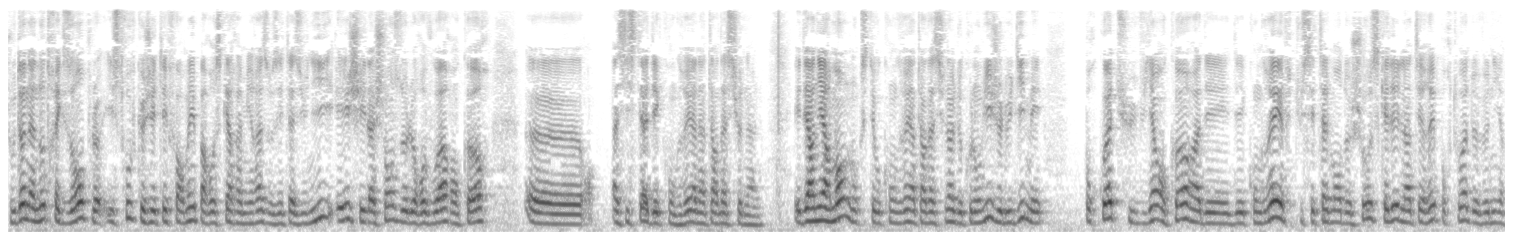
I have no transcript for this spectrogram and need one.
Je vous donne un autre exemple. Il se trouve que j'ai été formé par Oscar Ramirez aux États-Unis et j'ai la chance de le revoir encore euh, assister à des congrès à l'international. Et dernièrement, donc c'était au congrès international de Colombie, je lui dis mais pourquoi tu viens encore à des, congrès? Tu sais tellement de choses, quel est l'intérêt pour toi de venir?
